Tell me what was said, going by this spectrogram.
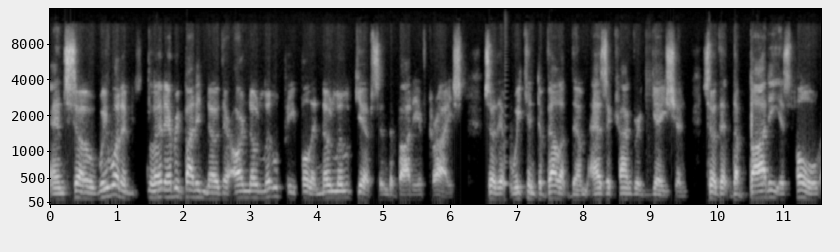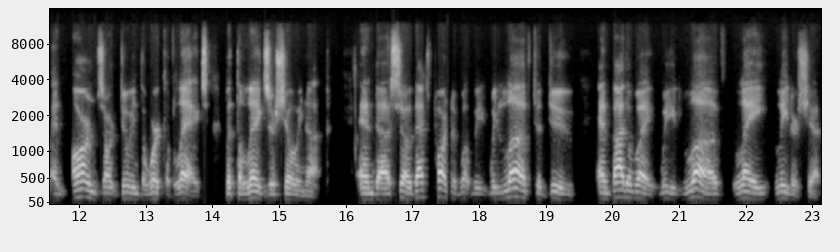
And so we want to let everybody know there are no little people and no little gifts in the body of Christ so that we can develop them as a congregation so that the body is whole and arms aren't doing the work of legs, but the legs are showing up. And uh, so that's part of what we, we love to do. And by the way, we love lay leadership.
